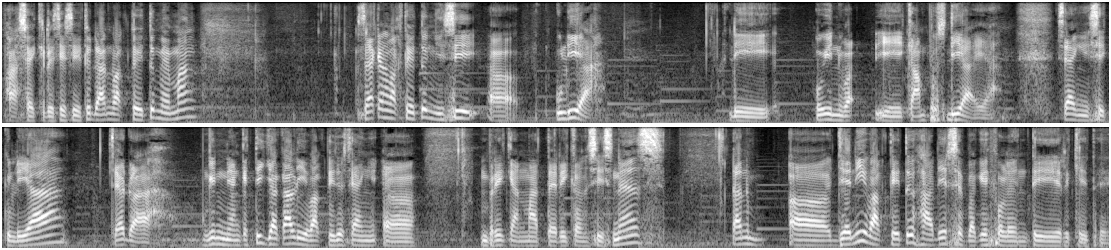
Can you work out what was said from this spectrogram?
fase krisis itu dan waktu itu memang saya kan waktu itu ngisi uh, kuliah di UIN di kampus dia ya. Saya ngisi kuliah, saya udah mungkin yang ketiga kali waktu itu saya uh, memberikan materi consciousness dan uh, Jenny waktu itu hadir sebagai volunteer gitu.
